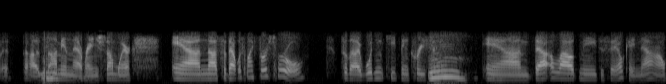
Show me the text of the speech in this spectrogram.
Uh, Mhm. I'm in that range somewhere. And uh, so that was my first rule, so that I wouldn't keep increasing. Mm. and that allowed me to say okay now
